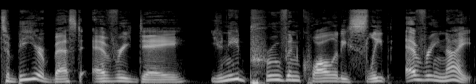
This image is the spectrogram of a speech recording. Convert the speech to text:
To be your best every day, you need proven quality sleep every night.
